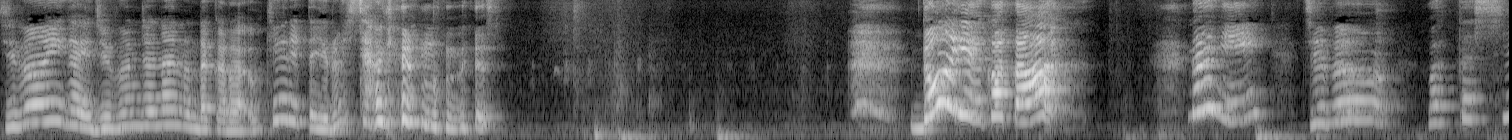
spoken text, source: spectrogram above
自分以外自分じゃないのだから受け入れて許してあげるのです。どういうこと？何？自分私が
